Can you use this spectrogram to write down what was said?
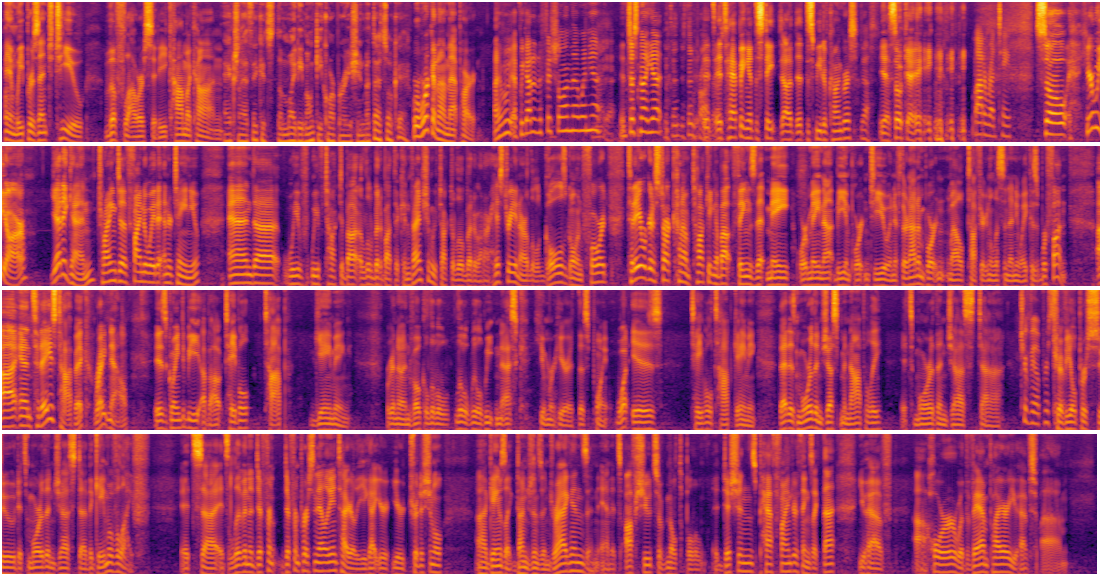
and we present to you the Flower City Comic Con. Actually, I think it's the Mighty Monkey Corporation, but that's okay. We're working on that part. Have we, have we got an official on that one yet? Not yet. It's just not yet. It's in- it's in It's, progress. it's happening at the state uh, at the speed of Congress. Yes. Yes. Okay. A lot of red tape. so here we are, yet again, trying to find a way to entertain you. And uh, we've we've talked about a little bit about the convention. We've talked a little bit about our history and our little goals going forward. Today we're going to start kind of talking about things that may or may not be important to you. And if they're not important, well, tough. You're going to listen anyway because we're fun. Uh, and today's topic right now is going to be about tabletop gaming. We're going to invoke a little little Wil Wheaton esque humor here at this point. What is tabletop gaming? That is more than just Monopoly. It's more than just uh, Trivial Pursuit. Trivial Pursuit. It's more than just uh, the game of life. It's uh, it's living a different different personality entirely. You got your your traditional uh, games like Dungeons and Dragons and and its offshoots of multiple editions, Pathfinder, things like that. You have uh, horror with vampire. You have um,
